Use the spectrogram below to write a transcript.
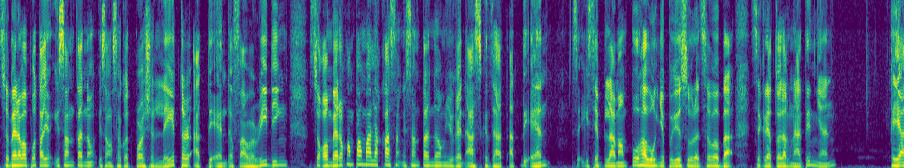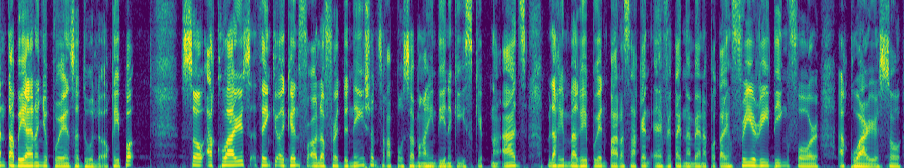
So meron pa po tayong isang tanong, isang sagot portion later at the end of our reading. So kung meron kang pamalakas ng isang tanong, you can ask that at the end. Sa isip lamang po ha, huwag niyo po isulat sa baba. Sekreto lang natin yan. Kaya antabayanan niyo po yan sa dulo. Okay po? So Aquarius, thank you again for all of your donations. Saka po sa mga hindi nag skip ng ads. Malaking bagay po yan para sa akin every time na meron po tayong free reading for Aquarius. So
